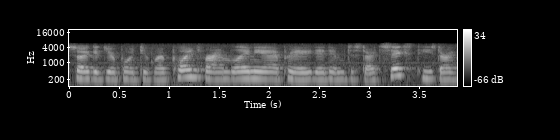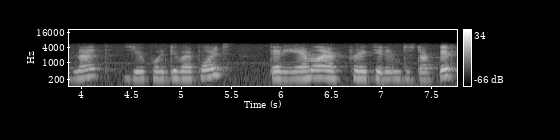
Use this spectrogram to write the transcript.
so I get 0.25 points. Ryan Blaney, I predicted him to start sixth. He started ninth, 0.25 points. Denny Hamlin, I predicted him to start fifth.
